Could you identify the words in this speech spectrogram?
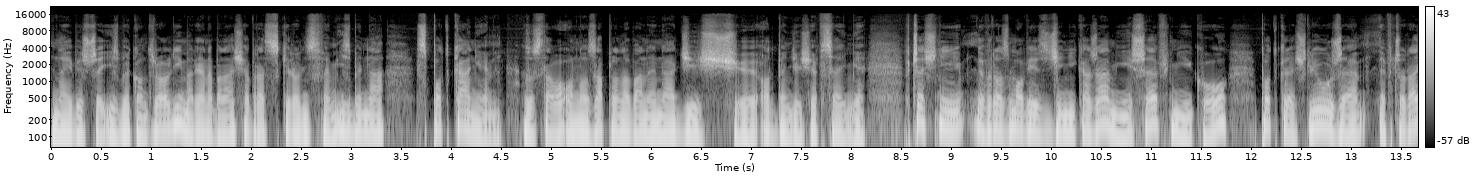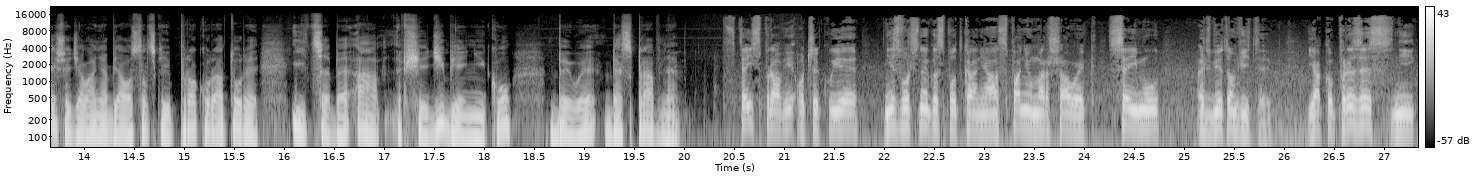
Najwyższej Izby Kontroli Mariana Banasia wraz z kierownictwem Izby na spotkanie. Zostało ono zaplanowane na dziś, odbędzie się w Sejmie. Wcześniej w rozmowie z dziennikarzami szef NIK-u podkreślił, że wczorajsze działania białostockiej prokuratury i CBA w siedzibie NIK-u były bezprawne. W tej sprawie oczekuję niezwłocznego spotkania z panią marszałek Sejmu Elżbietą Witek. Jako prezes NIK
